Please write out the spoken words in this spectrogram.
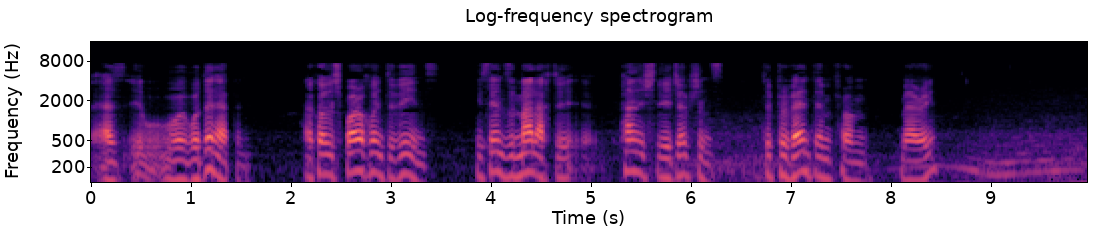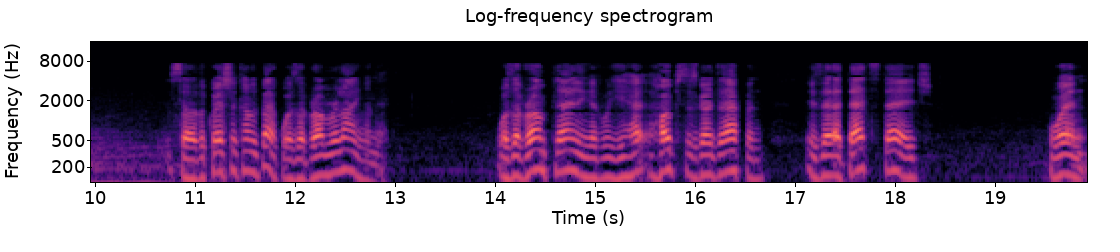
as it, what did happen, Hakadosh Baruch Hu intervenes. He sends the malach to punish the Egyptians to prevent them from marrying. So the question comes back: Was Avram relying on that? Was Avram planning that what he hopes is going to happen is that at that stage when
